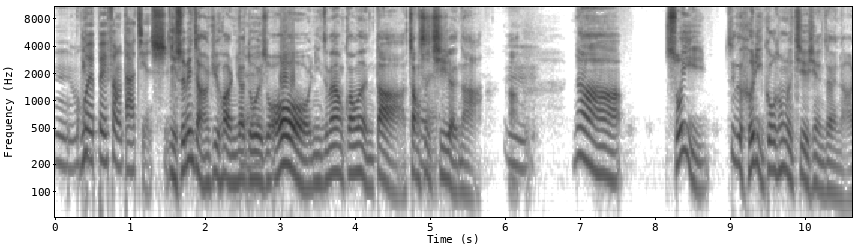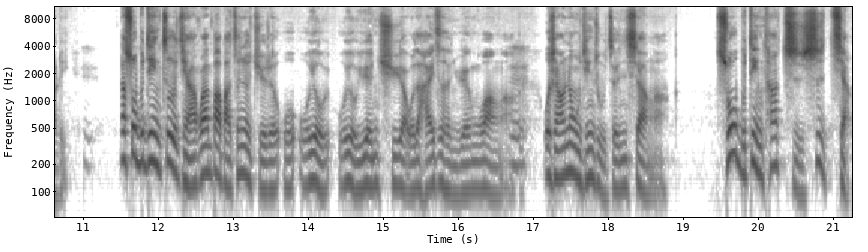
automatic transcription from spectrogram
嗯，会被放大检视。你随便讲一句话，人家都会说：“哦，你怎么样？官位很大，仗势欺人呐、啊！”嗯，那所以这个合理沟通的界限在哪里？嗯，那说不定这个检察官爸爸真的觉得我我有我有冤屈啊，我的孩子很冤枉啊，嗯，我想要弄清楚真相啊。说不定他只是讲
